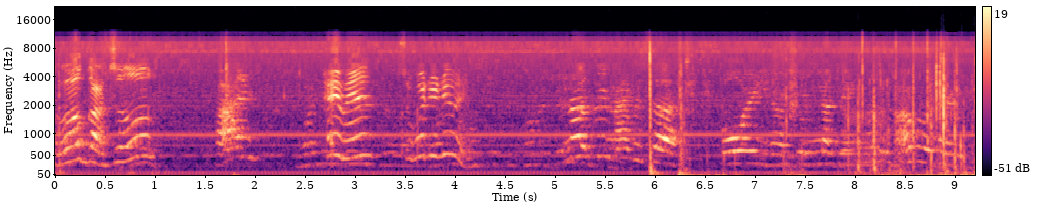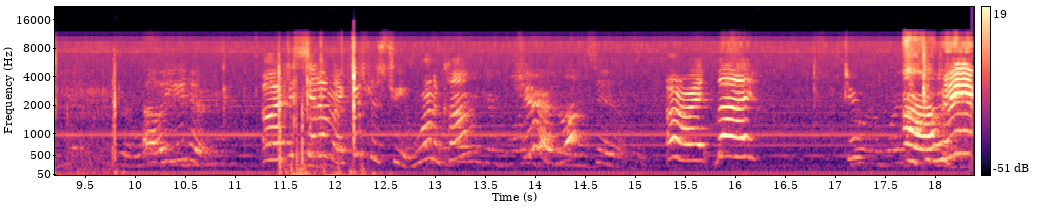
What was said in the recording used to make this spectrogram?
Hello, Godzilla. Hi. Hey, man. So what are you doing? Nothing. I was uh, bored, you know, doing nothing. I'm over. Oh, what are you doing? Oh, I just set up my Christmas tree. Wanna come? Sure, I'd love to. All right. Bye. Here.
